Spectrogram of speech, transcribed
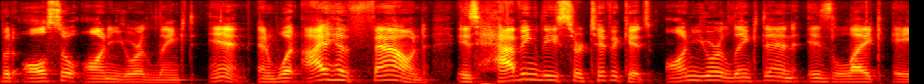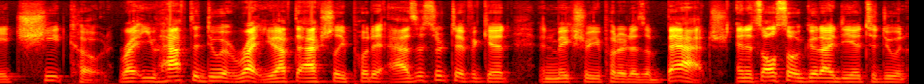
but also on your LinkedIn. And what I have found is having these certificates on your LinkedIn is like a cheat code, right? You have to do it right. You have to actually put it as a certificate and make sure you put it as a badge. And it's also a good idea to do an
